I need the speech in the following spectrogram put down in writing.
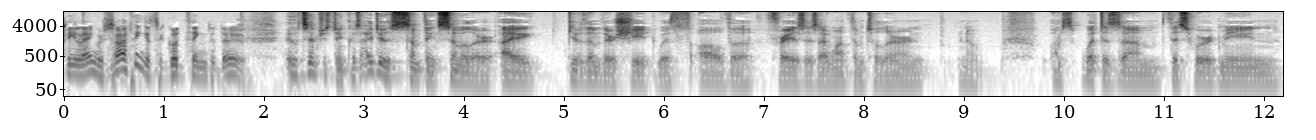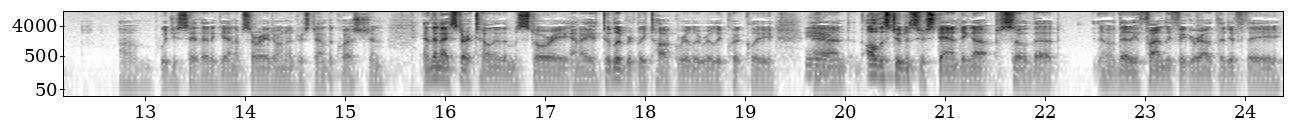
clear language. So I think it's a good thing to do. It's interesting because I do something similar. I give them their sheet with all the phrases I want them to learn. You know, um, what does um, this word mean? Um, would you say that again? I'm sorry, I don't understand the question. And then I start telling them a story, and I deliberately talk really, really quickly. Yeah. And all the students are standing up so that you know, they finally figure out that if they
